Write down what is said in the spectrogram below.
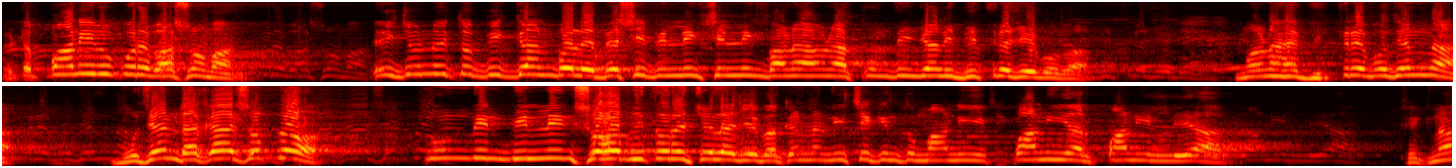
এটা পানির উপরে ভাসমান। এই জন্যই তো বিজ্ঞান বলে, বেশি বিল্ডিং শিল্ডিং বানাও না, কোন দিন জানি ভিতরে যে বোঝা। মনে হয় ভিতরে বোঝেন না। বুঝেন ঢাকায় শব্দ? কোন দিন বিল্ডিং সহ ভিতরে চলে যাবে কেননা নিচে কিন্তু মানি পানি আর পানির লেয়ার ঠিক না?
